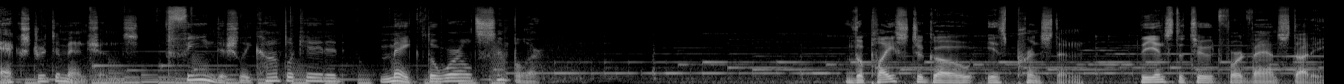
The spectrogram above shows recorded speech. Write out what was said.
extra dimensions, fiendishly complicated, make the world simpler? The place to go is Princeton, the Institute for Advanced Study,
